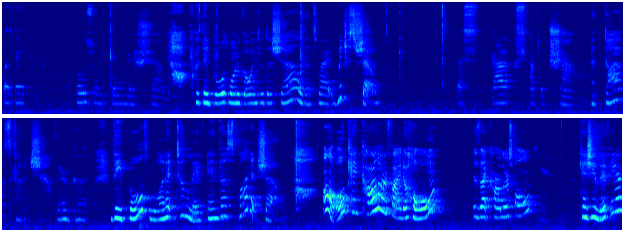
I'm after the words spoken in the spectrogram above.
Because they both want to go in the shell. Because they both want to go into the shell. That's right. Which shell? The dark spotted shell. The dark spotted shell. Very good. They both wanted to live in the spotted shell. Oh, can Carla find a home? Is that Carla's home? Yeah. Can she live here?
